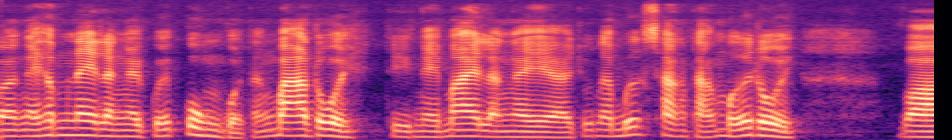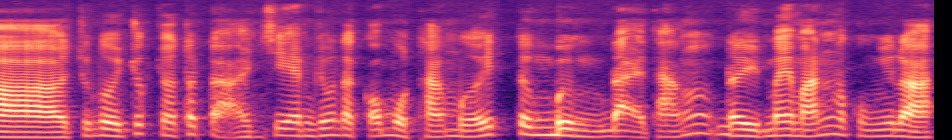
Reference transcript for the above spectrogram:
Và ngày hôm nay là ngày cuối cùng của tháng 3 rồi. Thì ngày mai là ngày à, chúng ta bước sang tháng mới rồi. Và chúng tôi chúc cho tất cả anh chị em chúng ta có một tháng mới tưng bừng, đại thắng, đầy may mắn. Và cũng như là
